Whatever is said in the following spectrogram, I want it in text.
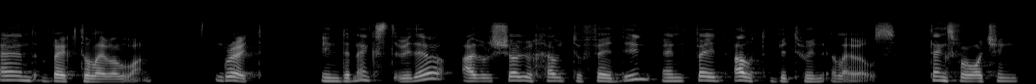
and back to level 1. Great. In the next video, I will show you how to fade in and fade out between levels. Thanks for watching.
